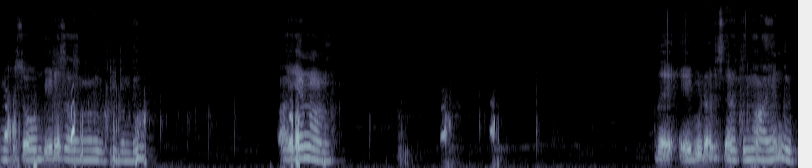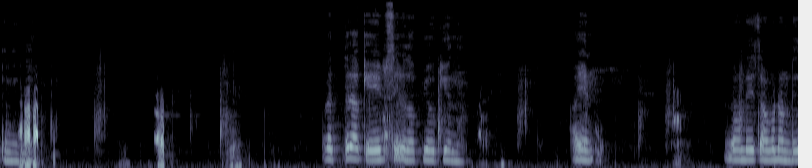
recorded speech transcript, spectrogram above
നമുക്ക് സോംബിയുടെ സാധനങ്ങൾ കിട്ടിയിട്ടുണ്ട്. അയണാണ്. ഇത് എവിടെ ഒരു സ്ഥലത്തു നിന്ന് അയൺ കിട്ടുന്നില്ല ഇവിടെ എത്ര കേപ്സിൽ തപ്പി നോക്കിയെന്ന് അയൺ എന്തുകൊണ്ട് അവിടെ ഉണ്ട്.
